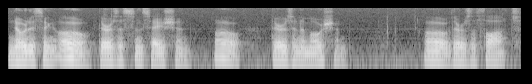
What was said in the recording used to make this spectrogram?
noticing, oh, there's a sensation. Oh, there's an emotion. Oh, there's a thought.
